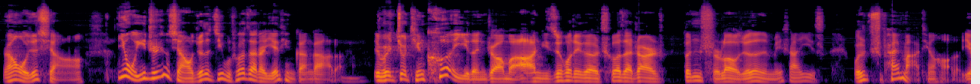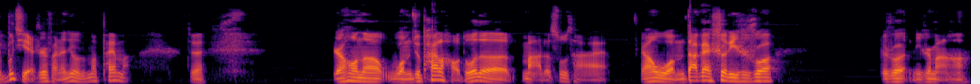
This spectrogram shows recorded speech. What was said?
然后我就想，因为我一直就想，我觉得吉普车在这儿也挺尴尬的，不是就挺刻意的，你知道吗？啊，你最后这个车在这儿奔驰了，我觉得没啥意思。我就只拍马挺好的，也不解释，反正就他妈拍马。对。然后呢，我们就拍了好多的马的素材。然后我们大概设计是说，比如说你是马哈，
